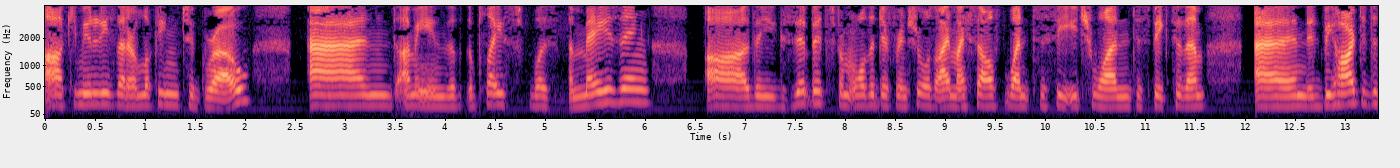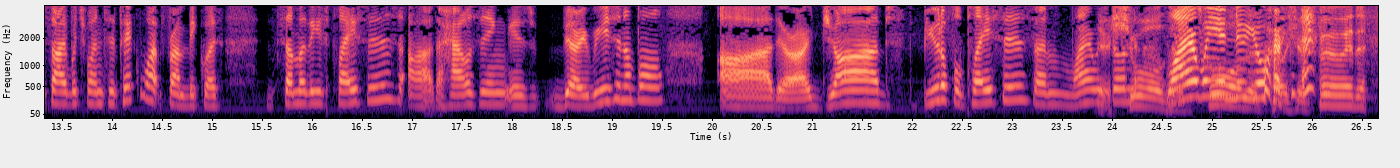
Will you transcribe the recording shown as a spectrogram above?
uh, communities that are looking to grow. And I mean, the, the place was amazing. Uh, the exhibits from all the different shuls. I myself went to see each one to speak to them, and it'd be hard to decide which one to pick what from because some of these places, uh, the housing is very reasonable. Uh, there are jobs, beautiful places, and why are we There's still? schools. why are we in New York? food.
